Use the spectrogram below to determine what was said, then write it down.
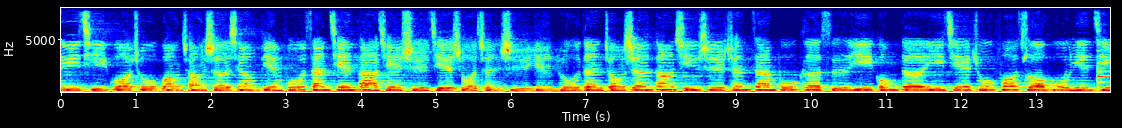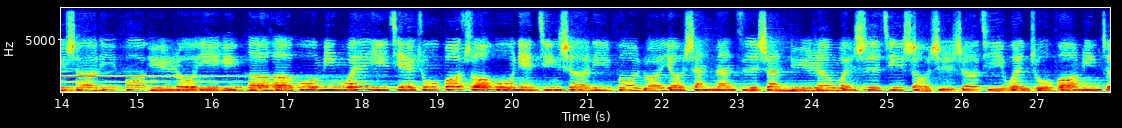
于其国处广场设香遍覆三千大千世界说成誓言，汝等众生当行施称赞不可思议功德一切诸佛所护念经舍利佛，欲如意云何何故名为一切诸佛所护念经舍利佛？若有善男子善女人闻是经受持者，即闻诸佛名者，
